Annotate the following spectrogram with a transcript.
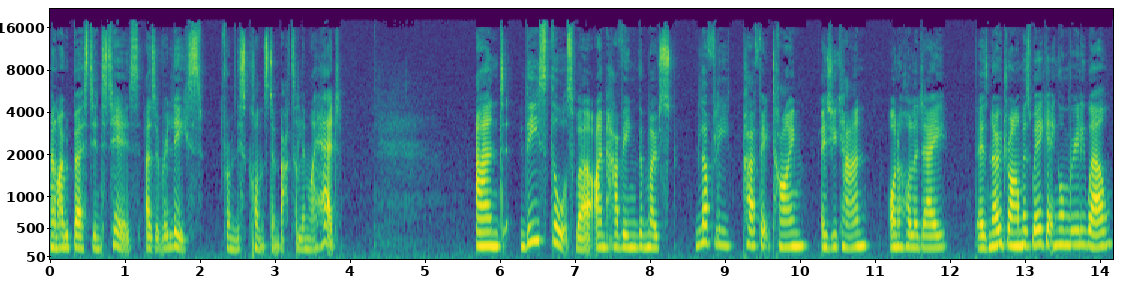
and I would burst into tears as a release from this constant battle in my head. And these thoughts were I'm having the most lovely, perfect time as you can on a holiday. There's no dramas, we're getting on really well.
